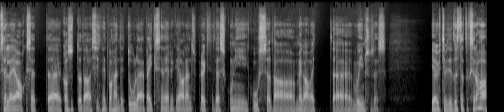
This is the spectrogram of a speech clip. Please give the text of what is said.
selle jaoks, et äh, kasutada siis neid vahendeid tuule- ja päikeseenergia arendusprojektides kuni kuussada megavatt äh, võimsuses. ja ühtepidi tõstetakse raha,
